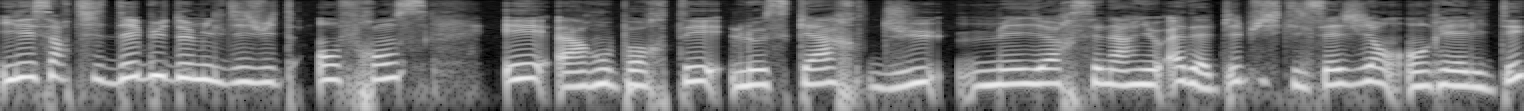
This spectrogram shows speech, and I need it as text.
Il est sorti début 2018 en France et a remporté l'Oscar du meilleur scénario adapté puisqu'il s'agit en, réalité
